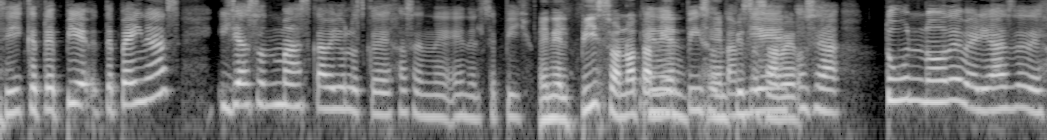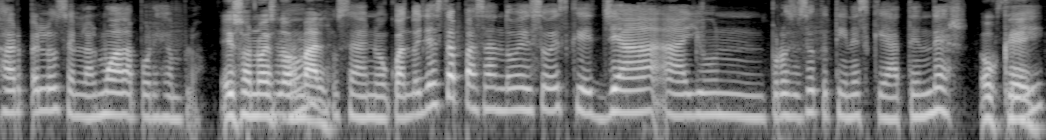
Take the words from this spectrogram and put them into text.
Sí, que te, te peinas y ya son más cabellos los que dejas en, en el cepillo. En el piso, ¿no? También en el piso también. a ver. O sea, tú no deberías de dejar pelos en la almohada, por ejemplo. Eso no es ¿no? normal. O sea, no, cuando ya está pasando eso es que ya hay un proceso que tienes que atender. Ok. ¿sí?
